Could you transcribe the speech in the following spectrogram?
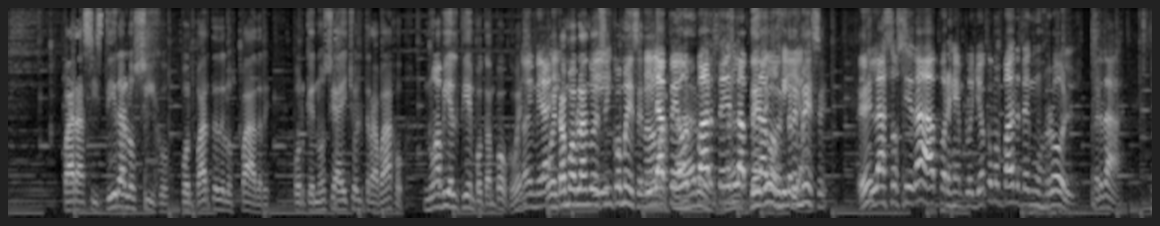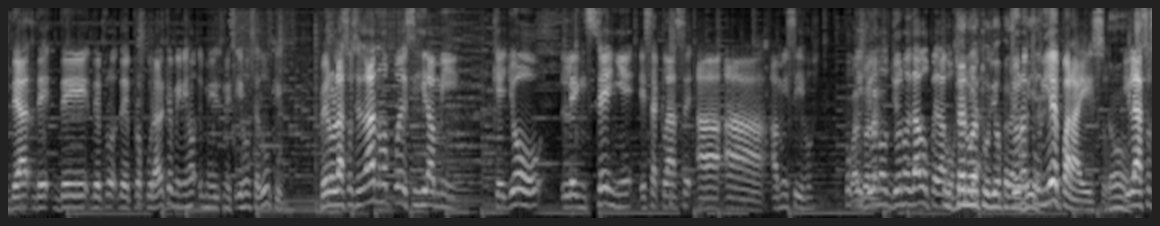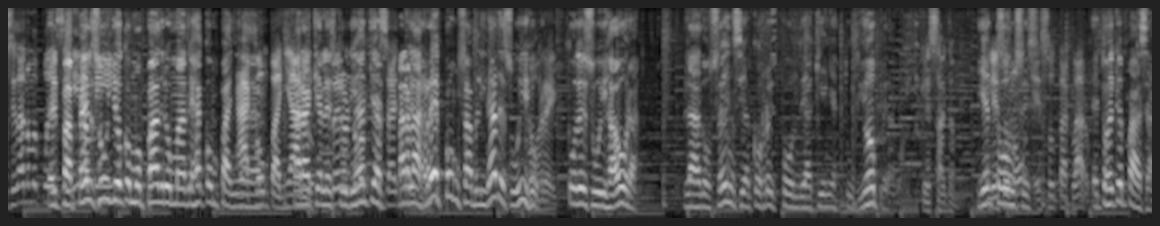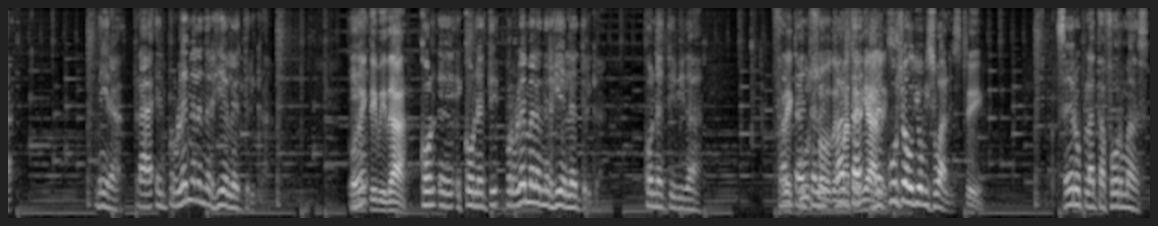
para asistir a los hijos por parte de los padres porque no se ha hecho el trabajo. No había el tiempo tampoco, ¿eh? porque estamos hablando de cinco meses. y la peor parte es la pedagogía. De, tres meses. ¿eh? La sociedad, por ejemplo, yo como padre tengo un rol, ¿verdad? De, de procurar que mis, hijos se eduquen. Pero la sociedad no me puede exigir a mí que yo le enseñe esa clase a, a mis hijos porque yo, no, yo no he dado pedagogía. Usted no estudió pedagogía. Yo no estudié para eso. Y la sociedad no me puede El papel suyo como padre o madre es acompañar. Para que el estudiante, para la responsabilidad de su hijo o de su hija. Ahora, la docencia corresponde a quien estudió pedagogía. Exactamente. Y entonces... eso, está claro. Entonces, ¿qué pasa? Mira, el problema de la energía eléctrica. Conectividad. con, eh, problema de la energía eléctrica. Conectividad recursos de materiales. Recursos audiovisuales. Sí. Cero plataformas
